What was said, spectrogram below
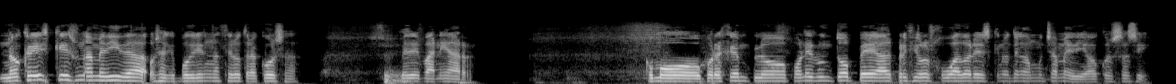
¿No creéis que es una medida, o sea, que podrían hacer otra cosa Sí. en vez de banear? Como, por ejemplo, poner un tope al precio de los jugadores que no tengan mucha media o cosas así.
